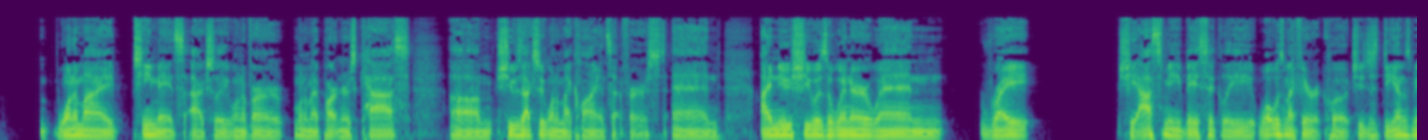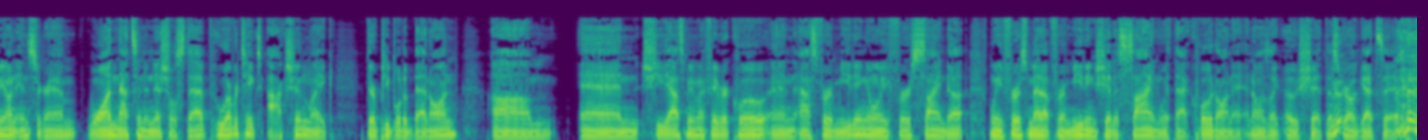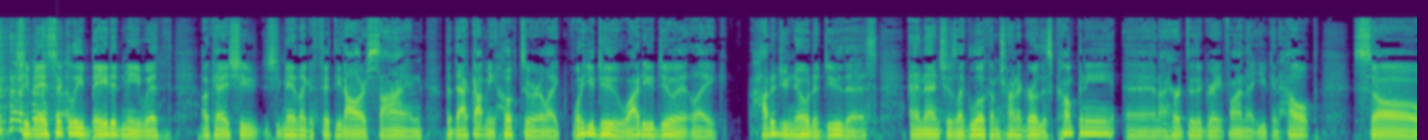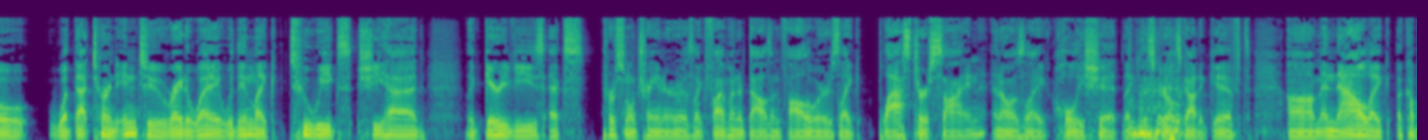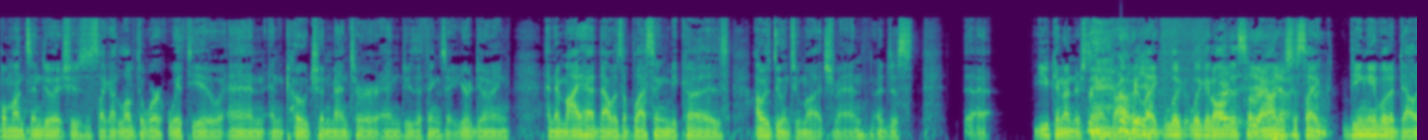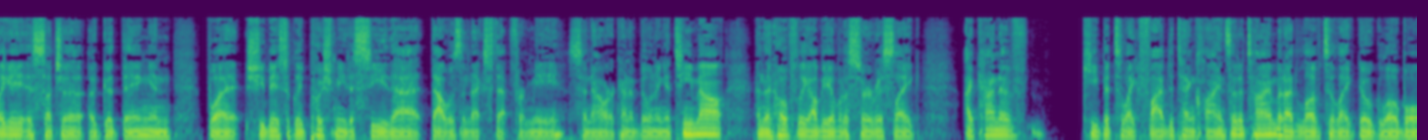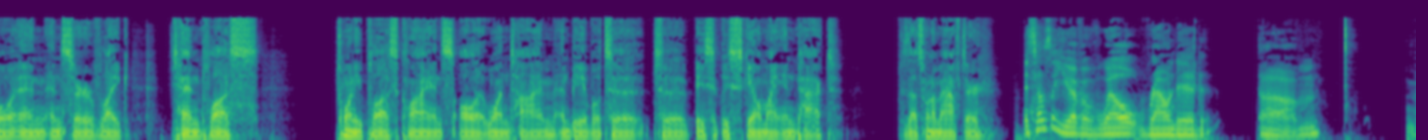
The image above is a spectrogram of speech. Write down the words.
one of my teammates, actually, one of our, one of my partners, Cass, um, she was actually one of my clients at first. And I knew she was a winner when right she asked me basically what was my favorite quote. She just DMs me on Instagram. One, that's an initial step. Whoever takes action, like there are people to bet on. Um, and she asked me my favorite quote and asked for a meeting. And when we first signed up, when we first met up for a meeting, she had a sign with that quote on it. And I was like, oh shit, this girl gets it. she basically baited me with, okay, she, she made like a $50 sign, but that got me hooked to her. Like, what do you do? Why do you do it? Like, how did you know to do this? And then she was like, look, I'm trying to grow this company and I heard through the grapevine that you can help. So what that turned into right away within like two weeks, she had like Gary Vee's ex personal trainer who has like 500,000 followers, like blast her sign. And I was like, holy shit, like this girl's got a gift. Um, and now like a couple months into it, she was just like, I'd love to work with you and, and coach and mentor and do the things that you're doing. And in my head, that was a blessing because I was doing too much, man. I just, uh, you can understand probably oh, yeah. like look look at all this around. Yeah, yeah. It's just like mm. being able to delegate is such a, a good thing. And but she basically pushed me to see that that was the next step for me. So now we're kind of building a team out, and then hopefully I'll be able to service like I kind of keep it to like five to ten clients at a time, but I'd love to like go global and and serve like ten plus. 20 plus clients all at one time and be able to to basically scale my impact because that's what I'm after. It sounds like you have a well-rounded um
